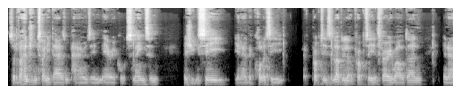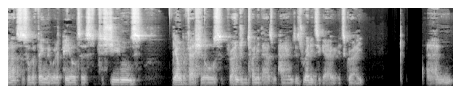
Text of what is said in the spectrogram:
sort of £120,000 in an area called Sneinton. As you can see, you know, the quality of property is a lovely little property. It's very well done. You know, that's the sort of thing that would appeal to, to students, young professionals for £120,000. It's ready to go. It's great. Um,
